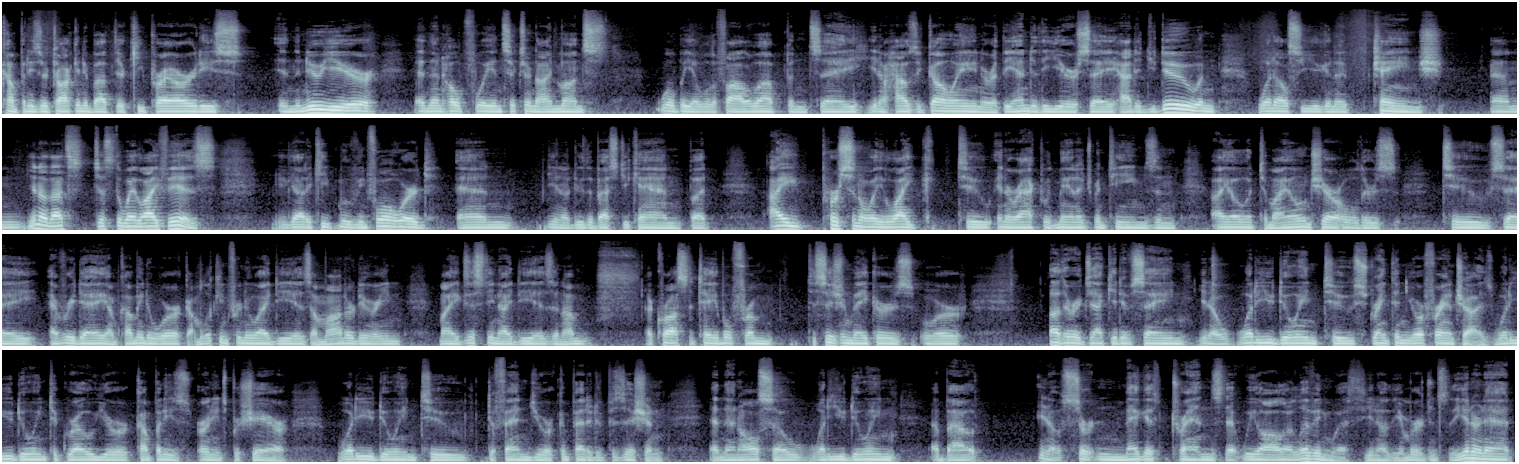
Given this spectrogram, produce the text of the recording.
companies are talking about their key priorities in the new year, and then hopefully in six or nine months, we'll be able to follow up and say, you know, how's it going? Or at the end of the year, say, how did you do? And what else are you going to change? And, you know, that's just the way life is. You got to keep moving forward and, you know, do the best you can. But I personally like to interact with management teams, and I owe it to my own shareholders to say every day I'm coming to work, I'm looking for new ideas, I'm monitoring my existing ideas, and I'm across the table from decision makers or other executives saying, you know, what are you doing to strengthen your franchise? What are you doing to grow your company's earnings per share? What are you doing to defend your competitive position? And then also, what are you doing about you know certain mega trends that we all are living with you know the emergence of the internet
